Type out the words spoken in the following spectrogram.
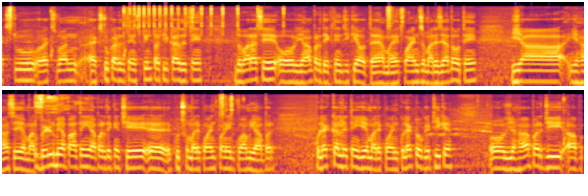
X two X one X two कर देते हैं स्पिन पर क्लिक कर देते हैं, दोबारा से और यहाँ पर देखते हैं जी क्या होता है। हमारे कॉइन्स हमारे ज़्यादा होते हैं, या यहाँ से हमारे बिल्ड में आप आते हैं, यहाँ पर देखें, छः कुछ हमारे कॉइन्स पड़े इनको हम यहाँ पर कलेक्ट कर लेते हैं, ये हमारे कॉइन कलेक्ट हो गए, ठीक है? और यहाँ पर जी आप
